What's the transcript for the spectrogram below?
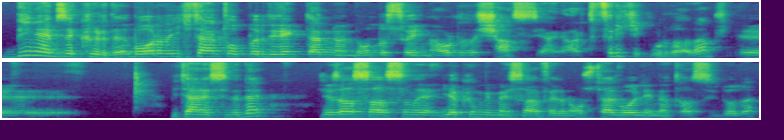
bir nebze kırdı. Bu arada iki tane topları direkten döndü. Onu da söyleyeyim. Orada da şans yani. Artık free kick vurdu adam. Ee, bir tanesinde de ceza sahasına yakın bir mesafeden Osterwolde'nin hatasıydı o da.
